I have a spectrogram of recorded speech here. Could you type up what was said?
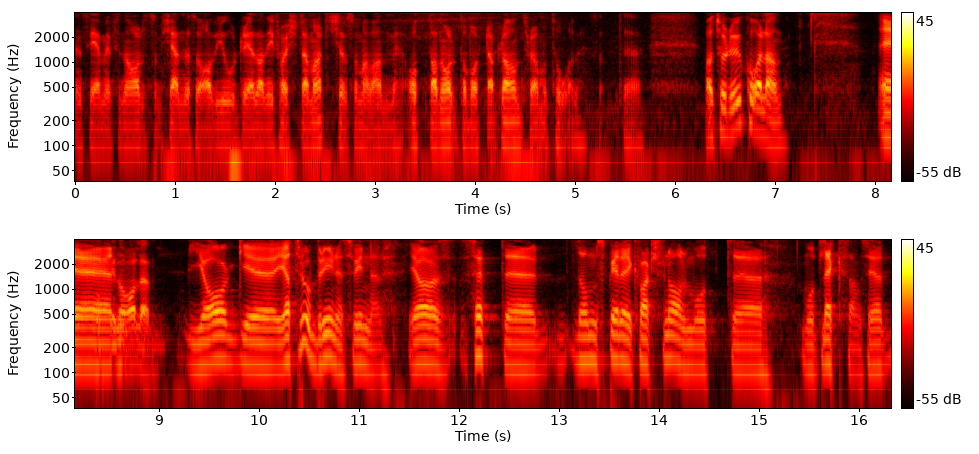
en semifinal som kändes avgjord redan i första matchen som man vann med 8-0 på bortaplan tror jag mot HV. Så att, eh, vad tror du Kolan? Eh, finalen? Jag, eh, jag tror Brynäs vinner. Jag har sett, eh, de spelar i kvartsfinal mot, eh, mot Leksand så jag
